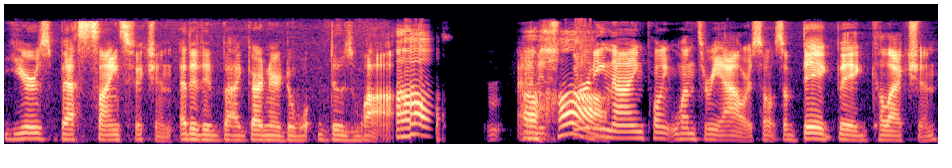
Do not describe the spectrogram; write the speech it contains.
Year's Best Science Fiction, edited by Gardner Dozois. Oh, and aha. it's 39.13 hours, so it's a big, big collection.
